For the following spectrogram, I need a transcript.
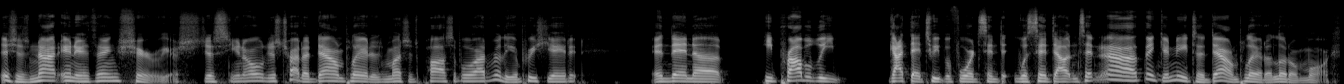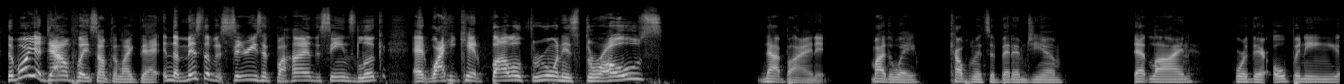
this is not anything serious. Just, you know, just try to downplay it as much as possible. I'd really appreciate it." And then uh he probably got that tweet before it sent, was sent out and said, nah, I think you need to downplay it a little more. The more you downplay something like that, in the midst of a series that's behind the scenes look at why he can't follow through on his throws, not buying it. By the way, compliments of BetMGM. That line for their opening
